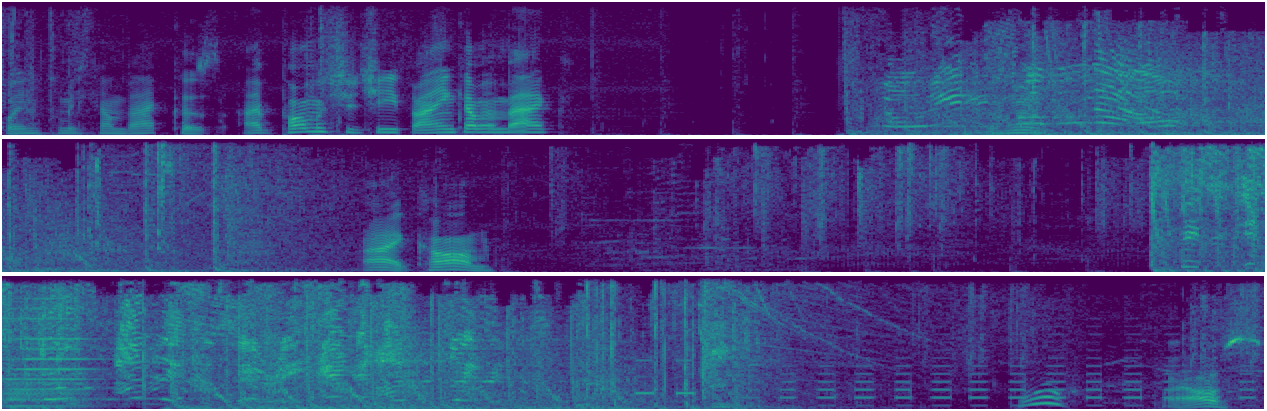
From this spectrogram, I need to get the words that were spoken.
waiting for me to come back? Cause I promise you, Chief, I ain't coming back. Now! Alright, calm. This is unnecessary and unpleasant. Woo! That was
